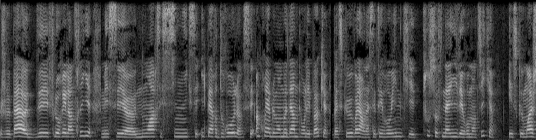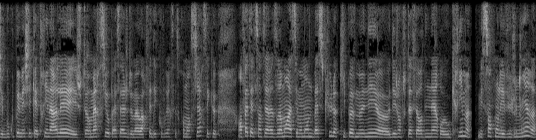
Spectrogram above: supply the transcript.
Je veux pas euh, déflorer l'intrigue, mais c'est euh, noir, c'est cynique, c'est hyper drôle, c'est incroyablement moderne pour l'époque. Parce que voilà, on a cette héroïne qui est tout sauf naïve et romantique. Et ce que moi j'ai beaucoup aimé chez Catherine Harley, et je te remercie au passage de m'avoir fait découvrir cette romancière, c'est que en fait elle s'intéresse vraiment à ces moments de bascule qui peuvent mener des gens tout à fait ordinaires au crime, mais sans qu'on les vu venir.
